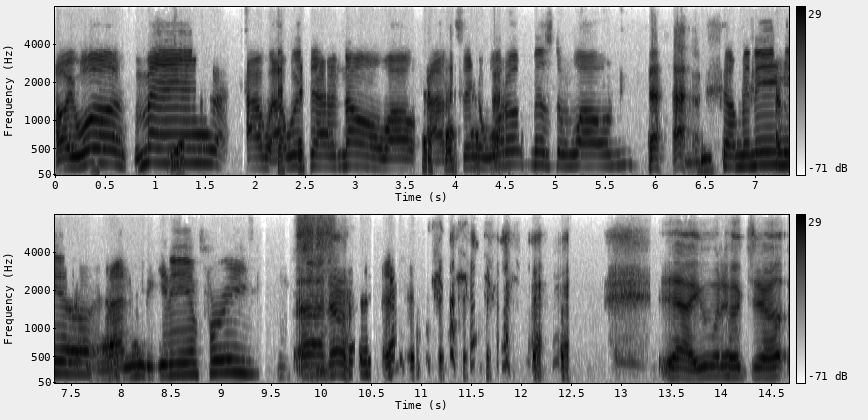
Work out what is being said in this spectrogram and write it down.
Oh, he was man. Yeah. I, I wish I'd have known. Walt. I'd have said, "What up, Mister Walton? You coming in here, and I need to get in free." Uh, no. yeah, he would have hooked you up.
